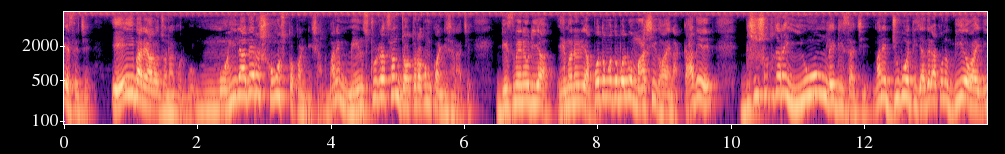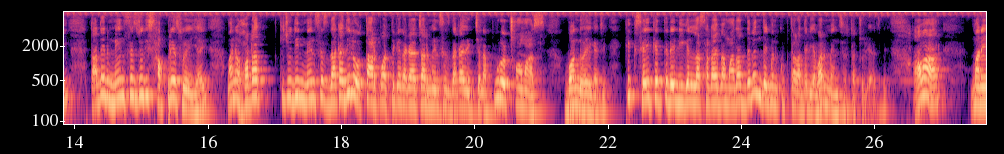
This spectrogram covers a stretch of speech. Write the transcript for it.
এসেছে। এইবারে আলোচনা করব। মহিলাদের সমস্ত কন্ডিশান মানে মেনস্ট্রুয়েশন যত রকম কন্ডিশান আছে ডিসমেনোরিয়া এমেনোরিয়া প্রথমত বলব মাসিক হয় না। কাদের? বিশেষত যারা ইয়ং লেডিস আছে মানে যুবতী, যাদের এখনও বিয়ে হয়নি, তাদের মেনসেস যদি সাপ্রেস হয়ে যায় মানে হঠাৎ কিছুদিন মেনসেস দেখা দিল, তারপর থেকে দেখা যাচ্ছে আর মেনসেস দেখা দিচ্ছে না, পুরো ছ মাস বন্ধ হয়ে গেছে। ঠিক সেই ক্ষেত্রে নিগেল্লা সাটাই বা মাদার দেবেন, দেখবেন খুব তাড়াতাড়ি আবার মেনসেসটা চলে আসবে। আবার মানে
